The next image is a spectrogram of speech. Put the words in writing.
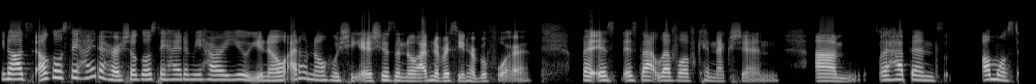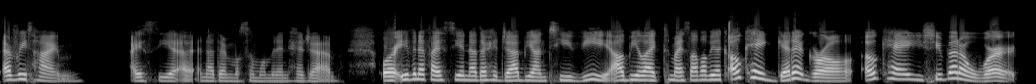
you know, I'll, I'll go say hi to her. She'll go say hi to me. How are you? You know, I don't know who she is. She doesn't know. I've never seen her before, but it's it's that level of connection. Um, that happens almost every time I see a, another Muslim woman in hijab, or even if I see another hijabi on TV, I'll be like to myself, I'll be like, okay, get it, girl. Okay, she better work.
